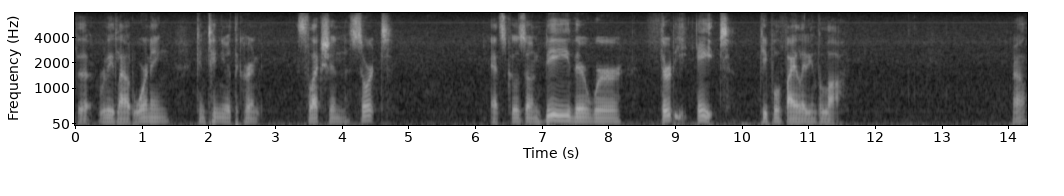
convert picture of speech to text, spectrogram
the really loud warning, continue with the current selection sort. At school zone B, there were 38 people violating the law. Well,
